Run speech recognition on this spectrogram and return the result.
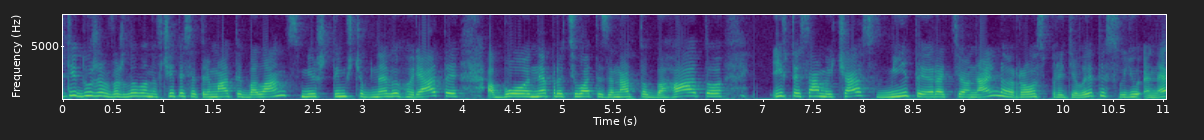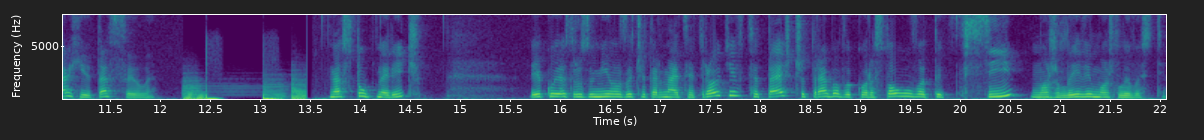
Тоді дуже важливо навчитися тримати баланс між тим, щоб не вигоряти або не працювати занадто багато, і в той самий час вміти раціонально розподілити свою енергію та сили. Наступна річ, яку я зрозуміла за 14 років, це те, що треба використовувати всі можливі можливості.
